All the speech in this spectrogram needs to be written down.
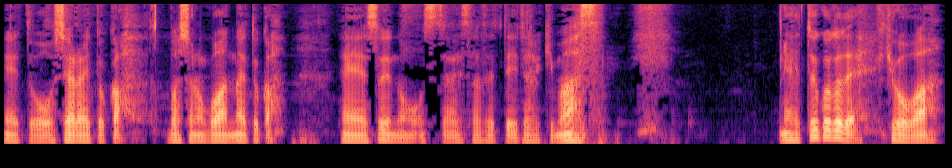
えっ、ー、と、お支払いとか、場所のご案内とか、えー、そういうのをお伝えさせていただきます。えー、ということで、今日は、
